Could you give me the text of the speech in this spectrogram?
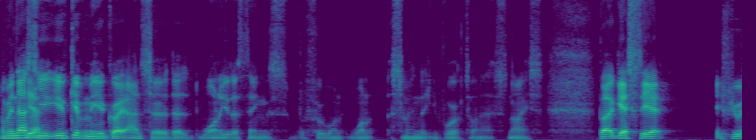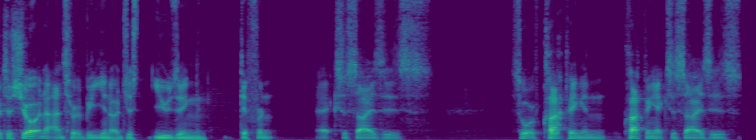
I mean, that's Yeah. you, you've given me a great answer. That one of the things for one, one something that you've worked on. That's nice. But I guess the if you were to shorten that answer, it'd be you know just using different exercises sort of clapping and clapping exercises,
